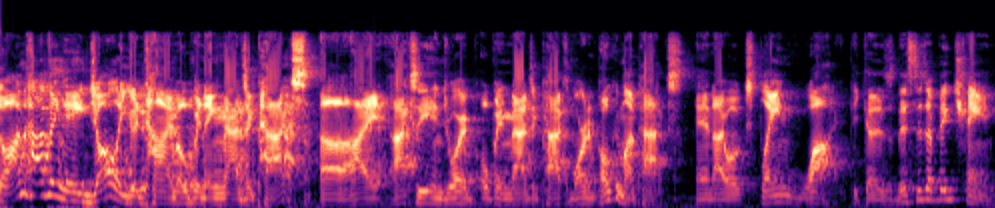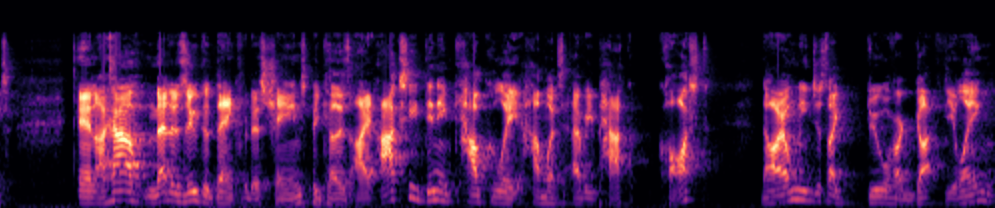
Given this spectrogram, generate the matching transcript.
So I'm having a jolly good time opening magic packs. Uh, I actually enjoy opening magic packs more than Pokemon packs. And I will explain why. Because this is a big change. And I have MetaZoo to thank for this change because I actually didn't calculate how much every pack cost. Now I only just like do with a gut feeling,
